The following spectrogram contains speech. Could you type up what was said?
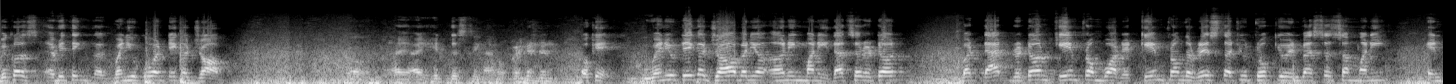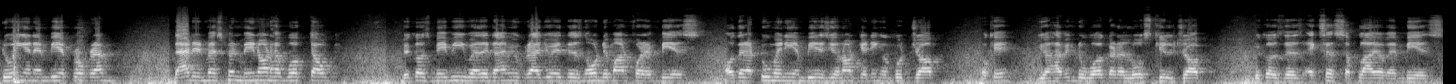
because everything when you go and take a job oh. I, I hit this thing. I hope I didn't. Okay when you take a job and you're earning money that's a return. But that return came from what? It came from the risk that you took. You invested some money in doing an mba program. That investment may not have worked out because maybe by the time you graduate there's no demand for MBAs or there are too many MBAs you're not getting a good job. Okay? You're having to work at a low skill job because there's excess supply of MBAs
